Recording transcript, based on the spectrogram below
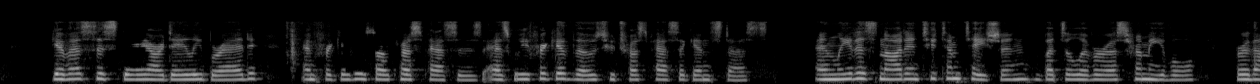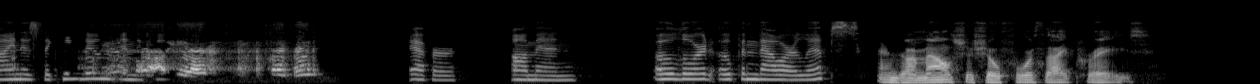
Give us this day our daily bread, and forgive us our trespasses, as we forgive those who trespass against us. And lead us not into temptation, but deliver us from evil. For thine is the kingdom and the power ever. Amen. O Lord, open thou our lips. And our mouths shall show forth thy praise.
